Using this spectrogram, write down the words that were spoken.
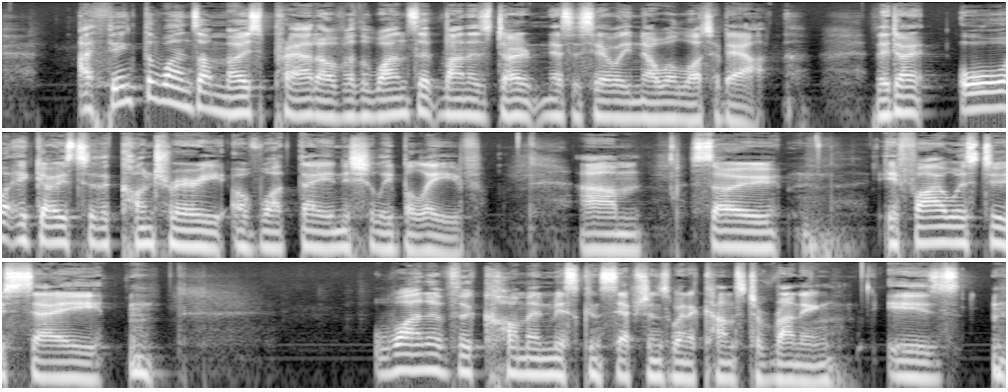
I think the ones I'm most proud of are the ones that runners don't necessarily know a lot about. They don't or it goes to the contrary of what they initially believe. Um, so if I was to say one of the common misconceptions when it comes to running is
